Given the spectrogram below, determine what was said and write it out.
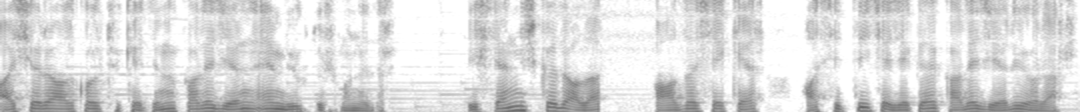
Aşırı alkol tüketimi karaciğerin en büyük düşmanıdır. İşlenmiş gıdalar, fazla şeker, asitli içecekler karaciğeri yorar.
